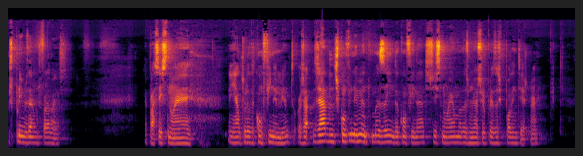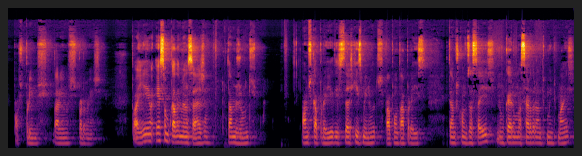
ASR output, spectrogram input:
Os primos deram-me os parabéns. Epá, se isto não é em altura de confinamento, já, já de desconfinamento, mas ainda confinados, isto não é uma das melhores surpresas que podem ter, não é? Para os primos darem-nos os parabéns. Pá, e é- essa é um bocado a mensagem. Estamos juntos. Vamos ficar por aí. Eu disse 10, 15 minutos para apontar para isso. Estamos com 16. Não quero amassar durante muito mais.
